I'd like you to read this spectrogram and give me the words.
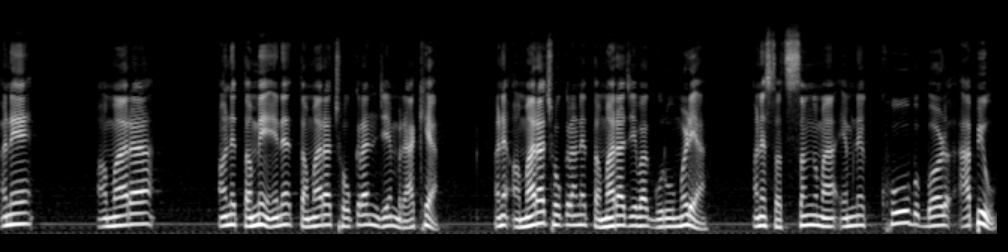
અને અમારા, અને તમે એને તમારા છોકરાને જેમ રાખ્યા, અને અમારા છોકરાને તમારા જેવા ગુરુ મળ્યા, અને સત્સંગમાં એમને ખૂબ બળ આપ્યું.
